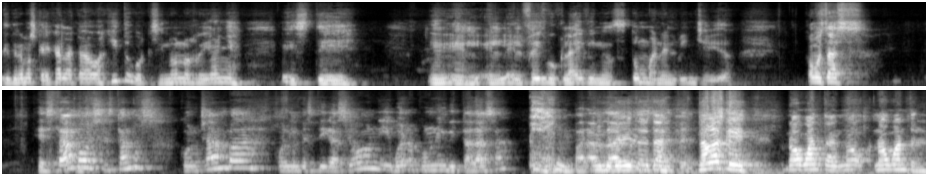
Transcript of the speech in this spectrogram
que tenemos que dejarla acá abajito porque si no nos regaña este el, el, el, Facebook Live y nos tumban el pinche video. ¿Cómo estás? Estamos, estamos con chamba, con investigación y bueno, con una invitadaza para hablar. Nada más que no aguanta, no, no aguantan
